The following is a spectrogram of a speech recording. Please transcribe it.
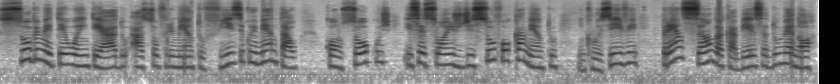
submeteu o enteado a sofrimento físico e mental, com socos e sessões de sufocamento, inclusive prensando a cabeça do menor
